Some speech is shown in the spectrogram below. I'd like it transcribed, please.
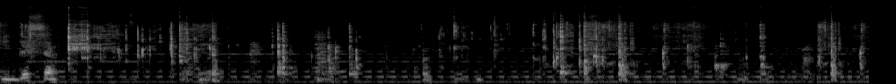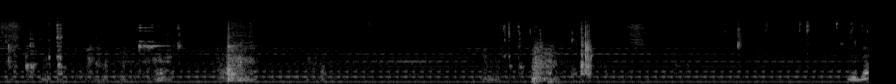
Tigas, ah. Diba?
